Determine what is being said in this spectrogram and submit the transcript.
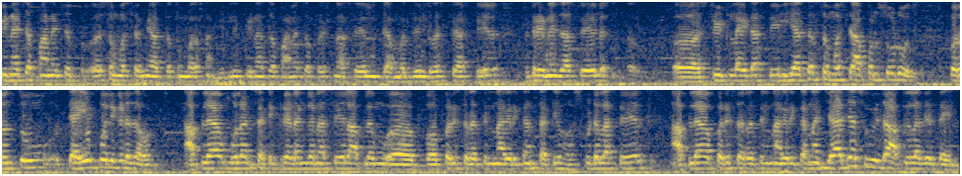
पिण्याच्या पाण्याच्या समस्या मी आता तुम्हाला सांगितली. पिण्याचा पाण्याचा प्रश्न असेल त्यामधील रस्ते असतील ड्रेनेज असेल स्ट्रीट लाइट असतील ह्या तर समस्या आपण सोडूच. परंतु त्याही पलीकडे जाऊन आपल्या मुलांसाठी क्रीडांगण असेल आपल्या प- परिसरातील नागरिकांसाठी हॉस्पिटल असेल आपल्या परिसरातील नागरिकांना ज्या ज्या सुविधा आपल्याला देता येईल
